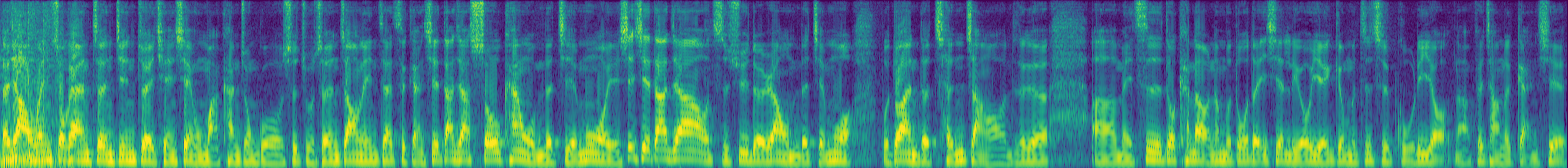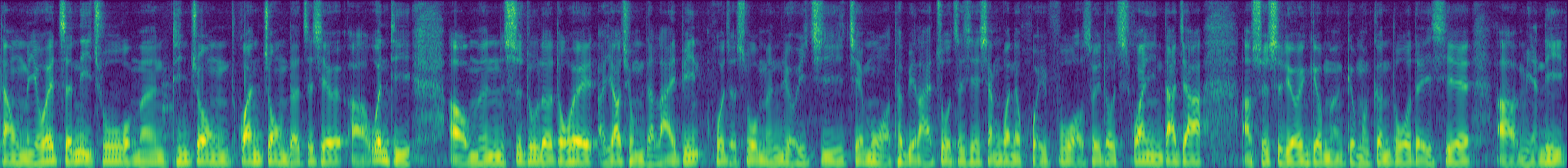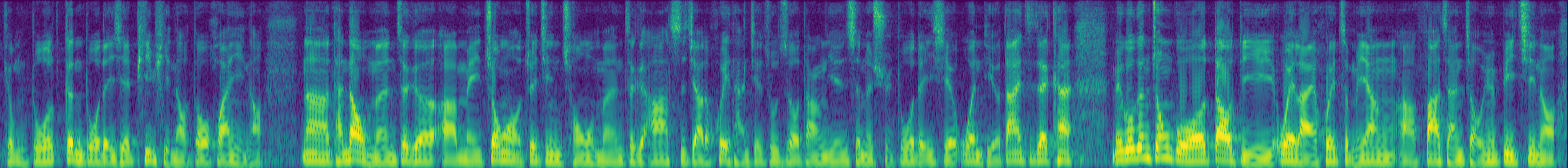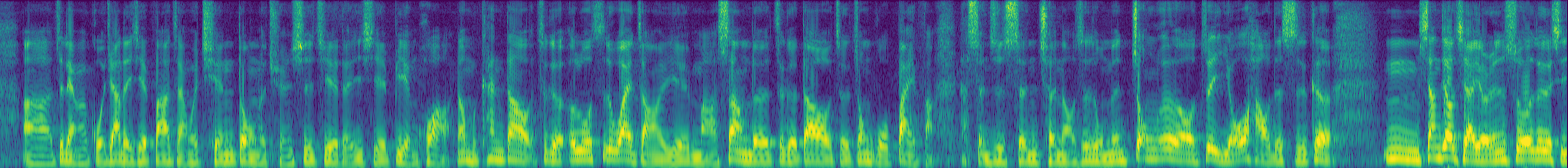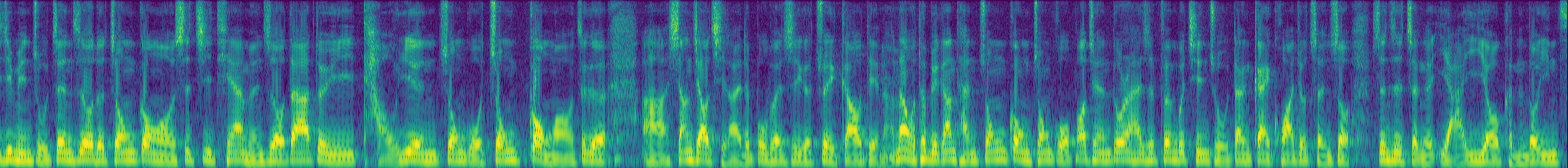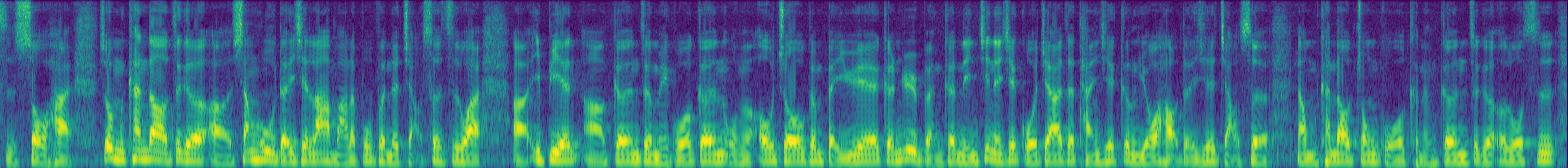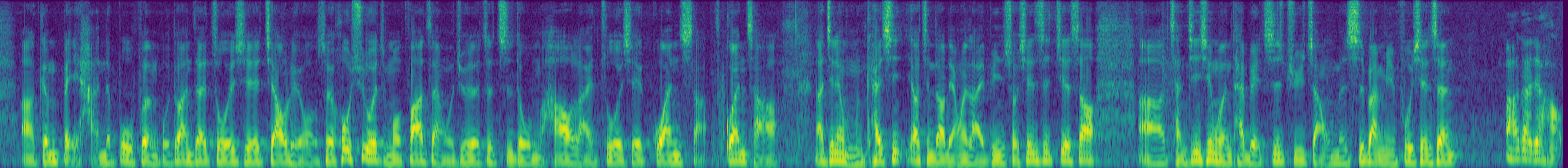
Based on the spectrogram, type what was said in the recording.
大家好，欢迎收看《震惊最前线》，无马看中国，我是主持人张林。再次感谢大家收看我们的节目，也谢谢大家哦，持续的让我们的节目不断的成长哦。这个啊，每次都看到有那么多的一些留言给我们支持鼓励哦，那非常的感谢。但我们也会整理出我们听众观众的这些啊问题啊，我们适度的都会啊邀请我们的来宾，或者是我们有一集节目特别来做这些相关的回复哦，所以都欢迎大家啊随时留言给我们，给我们更多。的一些啊勉励，给我们多更多的一些批评哦，都欢迎哦。那谈到我们这个啊美中哦，最近从我们这个阿拉斯加的会谈结束之后，当然延伸了许多的一些问题哦。大家一直在看美国跟中国到底未来会怎么样啊发展走，因为毕竟哦啊这两个国家的一些发展会牵动了全世界的一些变化。那我们看到这个俄罗斯外长也马上的这个到这个中国拜访，他甚至声称哦，这是我们中俄哦最友好的时刻。嗯，相较起来，有人说这个习近平主政之后的中共哦，是继天安门之后，大家对于讨厌中国中共哦，这个啊，相较起来的部分是一个最高点啊。那我特别刚谈中共中国，抱歉，很多人还是分不清楚，但概括就承受，甚至整个亚裔哦，可能都因此受害。所以，我们看到这个呃，相互的一些拉拔的部分的角色之外啊，一边啊，跟这个美国、跟我们欧洲、跟北约、跟日本、跟邻近的一些国家在谈一些更友好的一些角。角色，那我们看到中国可能跟这个俄罗斯啊，跟北韩的部分不断在做一些交流，所以后续会怎么发展？我觉得这值得我们好好来做一些观察观察。那今天我们开心邀请到两位来宾，首先是介绍啊，产经新闻台北支局长我们石板明副先生啊，大家好。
